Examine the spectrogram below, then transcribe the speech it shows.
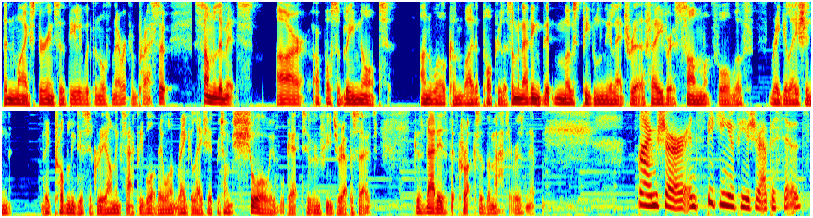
than my experience of dealing with the North American press. So some limits are are possibly not unwelcome by the populace. I mean, I think that most people in the electorate favour some form of regulation. They probably disagree on exactly what they want regulated, which I'm sure we will get to in future episodes, because that is the crux of the matter, isn't it? I'm sure. And speaking of future episodes,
